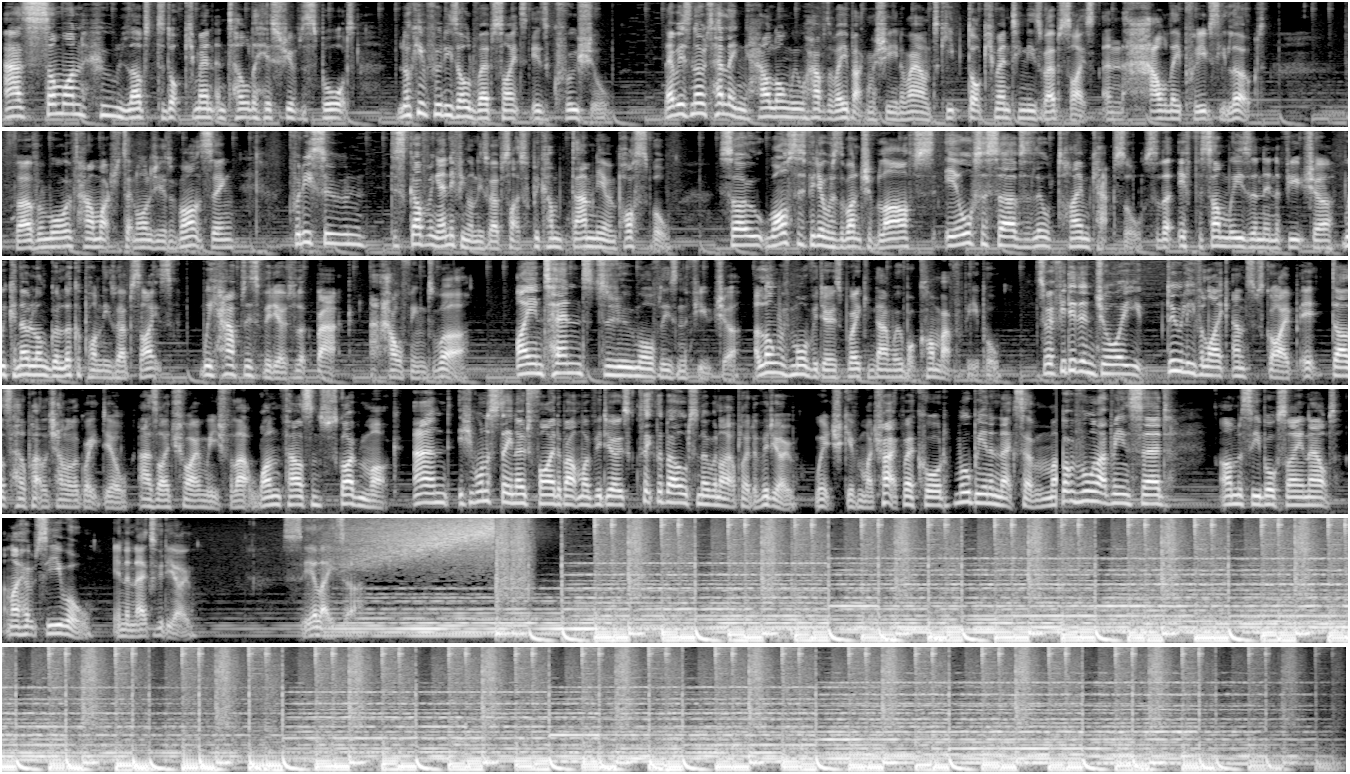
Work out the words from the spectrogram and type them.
As someone who loves to document and tell the history of the sport, looking through these old websites is crucial. There is no telling how long we will have the Wayback Machine around to keep documenting these websites and how they previously looked. Furthermore, with how much technology is advancing, pretty soon discovering anything on these websites will become damn near impossible. So whilst this video was a bunch of laughs, it also serves as a little time capsule so that if for some reason in the future we can no longer look upon these websites, we have this video to look back at how things were. I intend to do more of these in the future, along with more videos breaking down robot combat for people. So if you did enjoy, do leave a like and subscribe, it does help out the channel a great deal as I try and reach for that 1000 subscriber mark. And if you want to stay notified about my videos, click the bell to know when I upload a video, which given my track record will be in the next 7 months. But with all that being said, I'm the Seaborg signing out and I hope to see you all in the next video. See you later.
